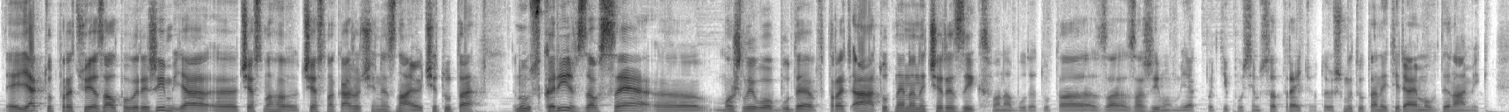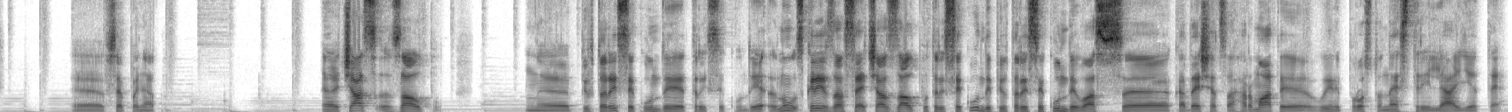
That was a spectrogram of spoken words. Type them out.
е, як тут працює залповий режим, я, чесно, чесно кажучи, не знаю. Чи тут, ну, скоріш за все, можливо, буде втрач... А, тут, мабуть, не через X вона буде, тут за зажимом, як по типу 703. Тож ми тут не тіряємо в динаміки. Все понятно. Е, Час залпу. Е, Півтори секунди, 3 секунди. Ну, скоріш за все, час залпу 3 секунди, півтори секунди вас е, кадешаться гармати, ви просто не стріляєте.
